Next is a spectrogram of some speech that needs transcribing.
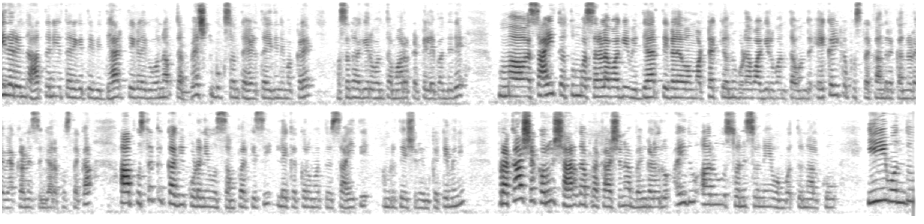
ಐದರಿಂದ ಹತ್ತನೇ ತರಗತಿ ವಿದ್ಯಾರ್ಥಿಗಳಿಗೆ one of the best books ಅಂತ ಹೇಳ್ತಾ ಇದ್ದೀನಿ ಮಕ್ಕಳೇ. ಹೊಸದಾಗಿರುವಂಥ ಮಾರುಕಟ್ಟೆಯಲ್ಲಿ ಬಂದಿದೆ. ಸಾಹಿತ್ಯ ತುಂಬ ಸರಳವಾಗಿ ವಿದ್ಯಾರ್ಥಿಗಳ ಮಟ್ಟಕ್ಕೆ ಅನುಗುಣವಾಗಿರುವಂಥ ಒಂದು ಏಕೈಕ ಪುಸ್ತಕ ಅಂದರೆ ಕನ್ನಡ ವ್ಯಾಕರಣ ಸಿಂಗಾರ ಪುಸ್ತಕ. ಆ ಪುಸ್ತಕಕ್ಕಾಗಿ ಕೂಡ ನೀವು ಸಂಪರ್ಕಿಸಿ. ಲೇಖಕರು ಮತ್ತು ಸಾಹಿತಿ ಅಮೃತೇಶ್ವರಿ ಎಂ ಕಟ್ಟಿಮಿನಿ. ಪ್ರಕಾಶಕರು ಶಾರದಾ ಪ್ರಕಾಶನ, ಬೆಂಗಳೂರು ಐದು ಆರು ಸೊನ್ನೆ ಸೊನ್ನೆ ಒಂಬತ್ತು ನಾಲ್ಕು. ಈ ಒಂದು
